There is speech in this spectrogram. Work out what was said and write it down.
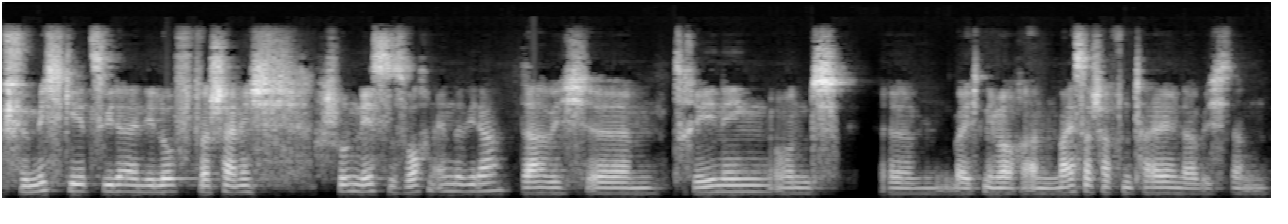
Für mich geht's wieder in die Luft, wahrscheinlich schon nächstes Wochenende wieder. Da habe ich ähm, Training und ähm, weil ich nehme auch an Meisterschaften teil, da habe ich dann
